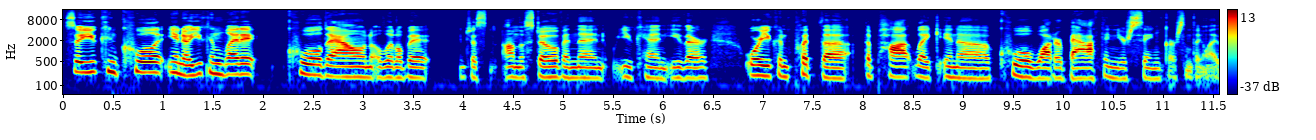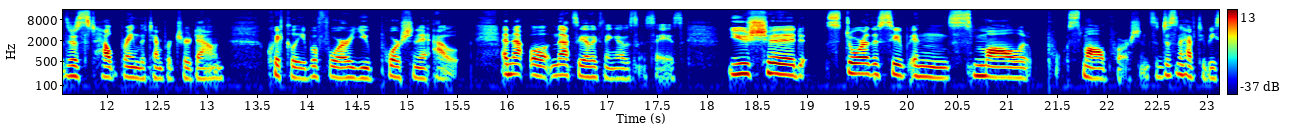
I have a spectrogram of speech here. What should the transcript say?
So you can cool it, you know, you can let it cool down a little bit just on the stove and then you can either or you can put the the pot like in a cool water bath in your sink or something like that. Just help bring the temperature down quickly before you portion it out. And that well, and that's the other thing I was going to say is you should store the soup in small small portions. It doesn't have to be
